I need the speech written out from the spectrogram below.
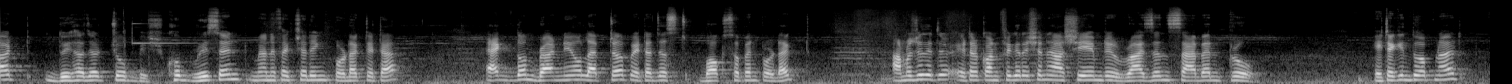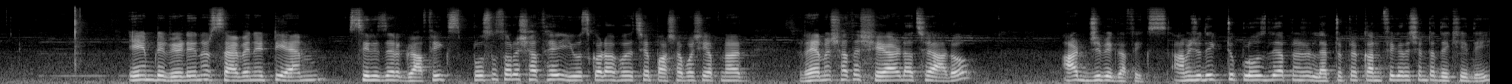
আট দুই খুব রিসেন্ট ম্যানুফ্যাকচারিং প্রোডাক্ট এটা। একদম ব্র্যান্ড নিউ ল্যাপটপ এটা জাস্ট বক্স ওপেন প্রোডাক্ট আমরা যদি এটা এটার কনফিগারেশনে আসি এমডি রাইজেন সেভেন প্রো এটা কিন্তু আপনার এমডি রেডিয়ানের সেভেন এইটটি এম সিরিজের গ্রাফিক্স প্রসেসরের সাথে ইউজ করা হয়েছে, পাশাপাশি আপনার র্যামের সাথে শেয়ার্ড আছে আরও আট জিবি গ্রাফিক্স আমি যদি একটু ক্লোজলি আপনার ল্যাপটপটার কনফিগারেশনটা দেখিয়ে দিই,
